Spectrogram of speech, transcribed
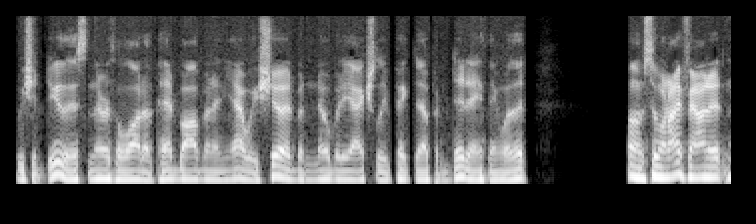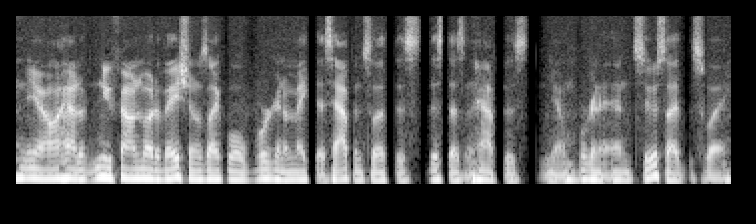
we should do this." And there was a lot of head bobbing and yeah, we should, but nobody actually picked up and did anything with it. Um, so when I found it, you know, I had a newfound motivation. I was like, well, we're going to make this happen so that this, this doesn't happen. this, you know, we're going to end suicide this way.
